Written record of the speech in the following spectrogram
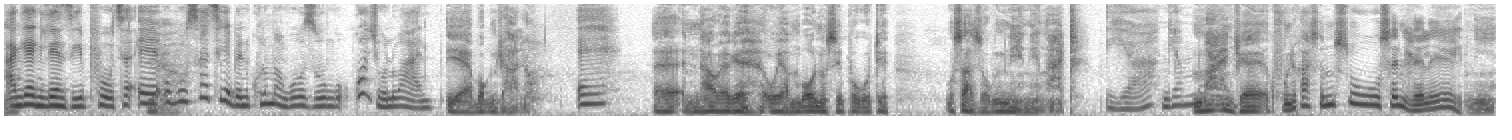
Angeke ngilenze iphutha. Eh ubusathi ke benikhuluma ngozungu konjolwani yebo kunjalo. Eh? Eh nawe ke uyambona uSipho ukuthi usazokuningi ngathi? Ya ngiyam manje kufuneka simsuse endleleni.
